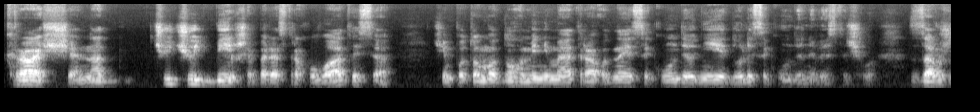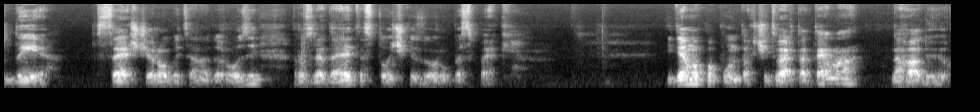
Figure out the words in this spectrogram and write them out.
Краще на чуть-чуть більше перестрахуватися, чим потім одного міліметра, однієї секунди, однієї долі секунди не вистачило. Завжди все, що робиться на дорозі, розглядаєте з точки зору безпеки. Йдемо по пунктах. Четверта тема. Нагадую,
